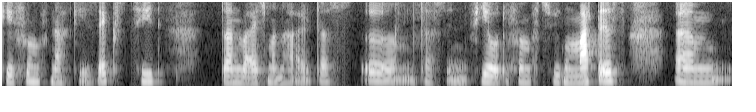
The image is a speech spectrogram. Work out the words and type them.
G5 nach G6 zieht, dann weiß man halt, dass äh, das in vier oder fünf Zügen matt ist, ähm,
